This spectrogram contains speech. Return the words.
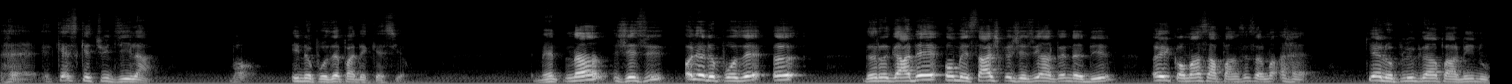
Eh, Qu'est-ce que tu dis là? Bon, ils ne posaient pas de questions. Maintenant, Jésus, au lieu de poser, eux, de regarder au message que Jésus est en train de dire, eux, ils commencent à penser seulement, qui est le plus grand parmi nous?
